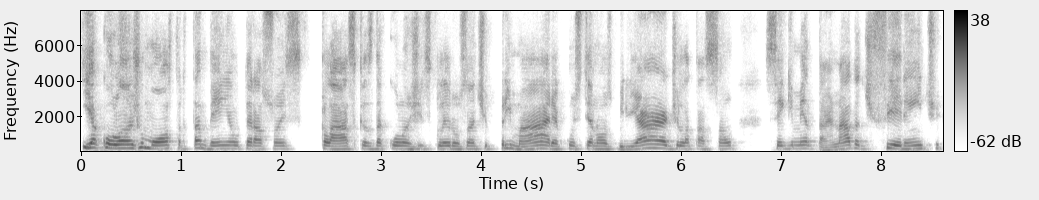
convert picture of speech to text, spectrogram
e a colangio mostra também alterações clássicas da colangite esclerosante primária, com estenose biliar, dilatação segmentar, nada diferente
